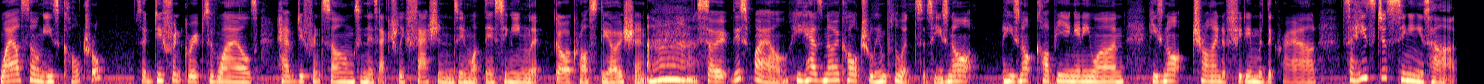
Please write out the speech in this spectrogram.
whale song is cultural. So different groups of whales have different songs, and there's actually fashions in what they're singing that go across the ocean. So this whale, he has no cultural influences. He's not he's not copying anyone. He's not trying to fit in with the crowd. So he's just singing his heart,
